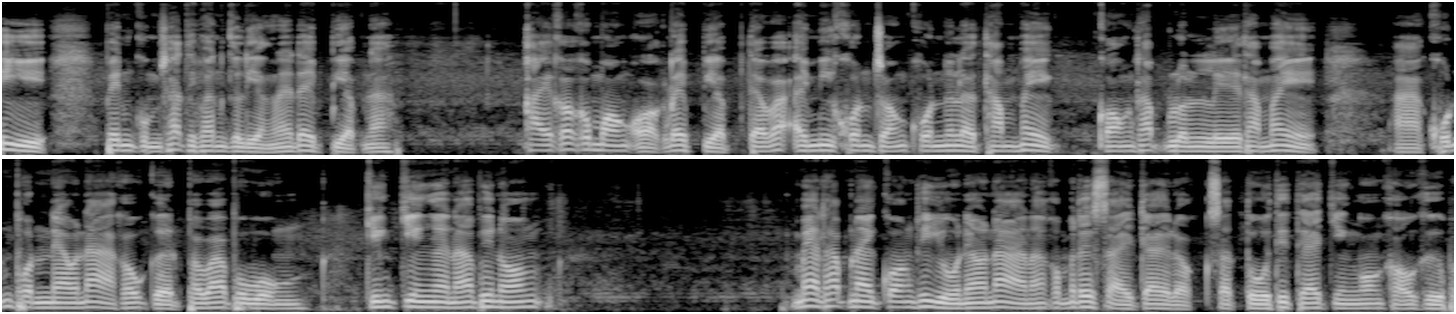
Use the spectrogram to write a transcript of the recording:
ที่เป็นกลุ่มชาติพันธุ์กะเหรี่ยงนะได้เปรียบนะ ใครก็ก็มองออกได้เปรียบ แต่ว่าไอ้มีคนสองคนนั่แหละทำให้กองทัพลนเลทำให้อ่าขุนพลแนวหน้าเขาเกิดภาวะพวงจริงๆอะนะพี่น้องแม่ทัพในายกองที่อยู่แนวหน้านะเขาไม่ได้ใส่ใจหรอกศัตรูที่แท้จริงของเขาคือพ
